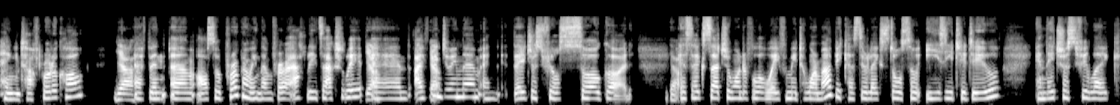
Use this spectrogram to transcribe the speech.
hanging tough protocol yeah i've been um also programming them for athletes actually yeah. and i've been doing them and they just feel so good yeah. It's like such a wonderful way for me to warm up because they're like still so easy to do. And they just feel like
